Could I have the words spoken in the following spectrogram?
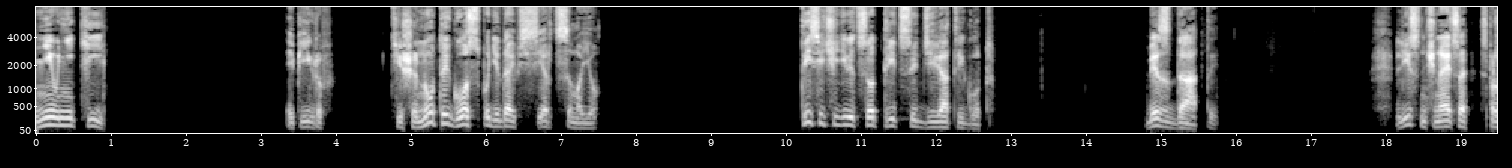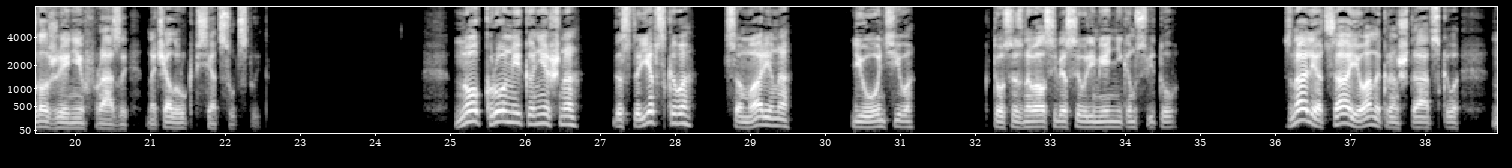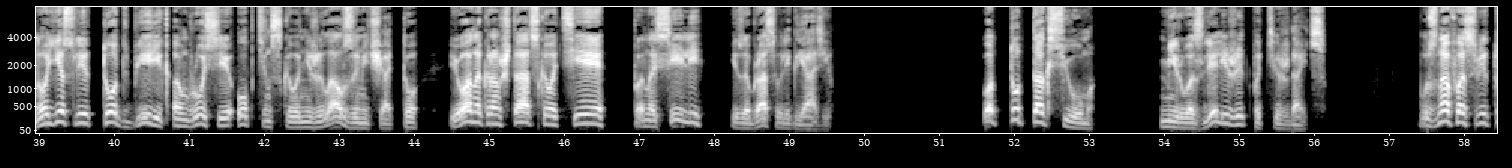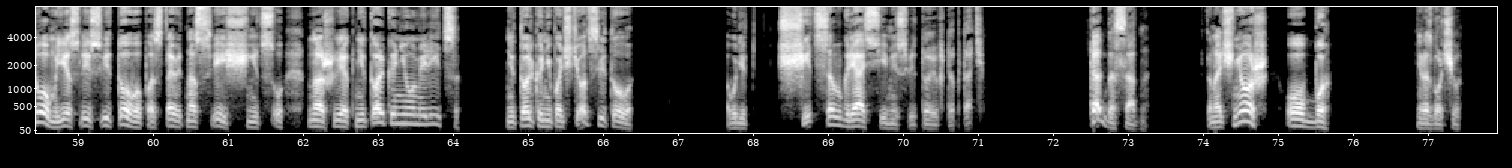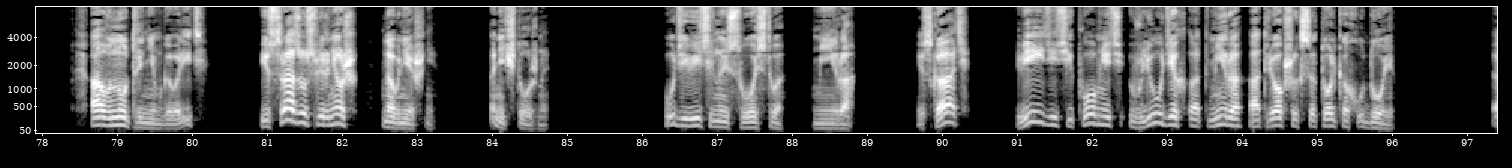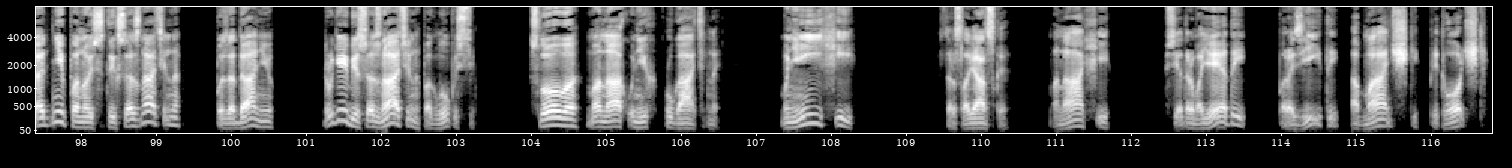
Дневники. Эпиграф. Тишину ты, Господи, дай в сердце мое. 1939 год. Без даты. Лист начинается с продолжения фразы, начало рукописи отсутствует. Но кроме, конечно, Достоевского, Самарина, Леонтьева, кто сознавал себя современником святого. Знали отца Иоанна Кронштадтского, но если тот берег Амвросия Оптинского не желал замечать, то Иоанна Кронштадтского те поносили и забрасывали грязью. Вот тут-то аксиома. Мир возле лежит, подтверждается. Узнав о святом, если святого поставить на священницу, наш век не только не умилится, не только не почтет святого, а будет читься в грязь ими святое втоптать. Как досадно, что начнешь об неразборчиво, а внутреннем говорить, и сразу свернешь на внешнее, на ничтожное удивительные свойства мира. Искать, видеть и помнить в людях от мира отрекшихся только худое. Одни поносят их сознательно, по заданию, другие бессознательно, по глупости. Слово «монах» у них ругательное. Мнихи, старославянское, монахи, все дармоеды паразиты, обманщики, притворщики,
